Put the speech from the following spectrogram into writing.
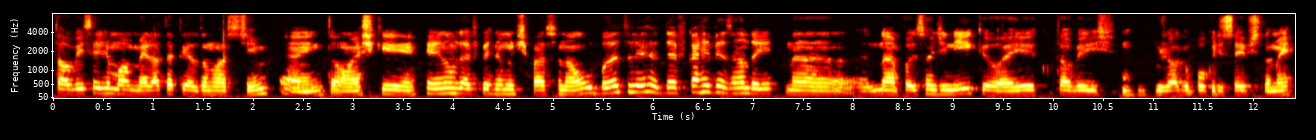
Talvez seja o melhor tacleador do nosso time, é, então acho que ele não deve perder muito espaço não. O Butler deve ficar revezando aí na, na posição de níquel, aí talvez jogue um pouco de safety também.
